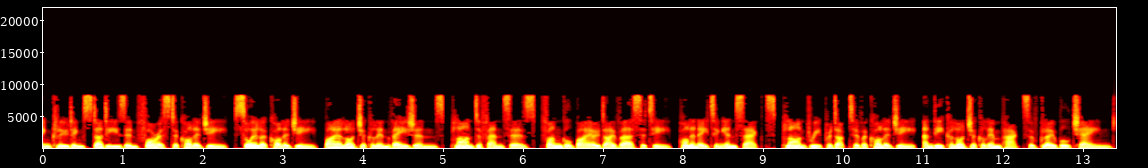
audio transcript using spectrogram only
including studies in forest ecology, soil ecology, biological invasions, plant defenses, fungal biodiversity, pollinating insects, plant reproductive ecology, and ecological impacts of global change.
